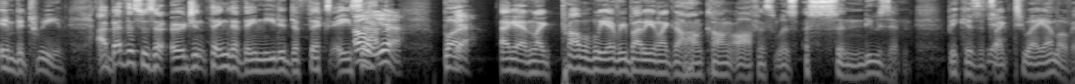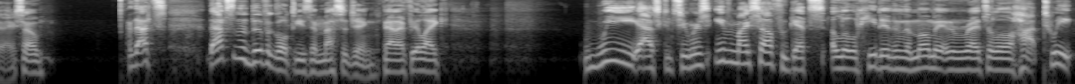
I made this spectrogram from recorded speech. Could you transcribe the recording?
in between. I bet this was an urgent thing that they needed to fix ASAP. Oh yeah. But Yeah. again, like probably everybody in like the Hong Kong office was snoozing because it's Yeah. like 2 a.m. over there. So that's that's the difficulties in messaging that I feel like we as consumers, even myself who gets a little heated in the moment and writes a little hot tweet,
